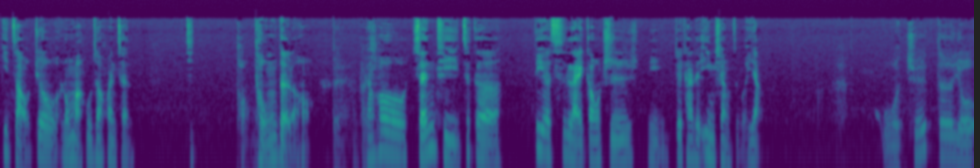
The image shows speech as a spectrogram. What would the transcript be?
一早就龙马护照换成铜铜的了哈。对。然后整体这个第二次来高知，你对他的印象怎么样？我觉得有。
